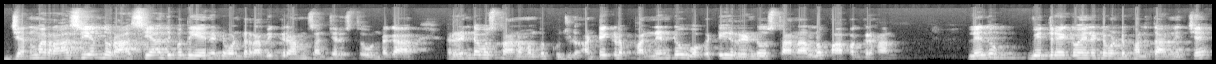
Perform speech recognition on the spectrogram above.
జన్మ రాశి యందు రాశ్యాధిపతి అయినటువంటి రవిగ్రహం సంచరిస్తూ ఉండగా రెండవ స్థానమందు కుజుడు. అంటే ఇక్కడ పన్నెండు ఒకటి రెండు స్థానాల్లో పాపగ్రహాలు. లేదు వ్యతిరేకమైనటువంటి ఫలితాలను ఇచ్చే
